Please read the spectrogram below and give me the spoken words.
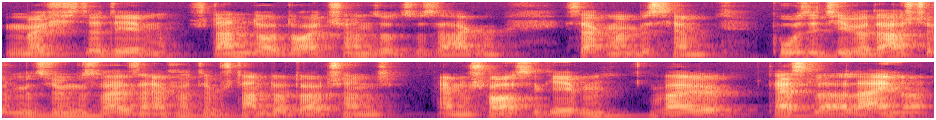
möchte den Standort Deutschland sozusagen, ich sag mal ein bisschen positiver darstellen, beziehungsweise einfach dem Standort Deutschland eine Chance geben, weil Tesla alleine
